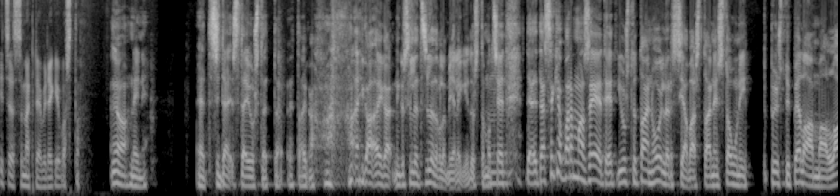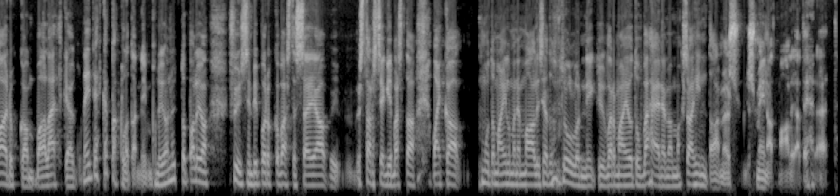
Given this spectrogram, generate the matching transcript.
itse asiassa McDavidikin vastaan. Joo, niin, niin. Että sitä, sitä just, että, että aika, aika, aika niin kuin sillä, sillä tavalla mielenkiintoista. Mutta mm. se, tässäkin on varmaan se, että, että just jotain Oilersia vastaan, niin Stoney pystyy pelaamaan laadukkaampaa lätkää, kun ei ehkä taklata niin paljon. Nyt on paljon fyysisempi porukka vastassa ja Starsiakin vastaan, vaikka muutama ilmainen maali sieltä on tullut, niin kyllä varmaan joutuu vähän enemmän maksaa hintaa myös, jos meinaat maalia tehdä. Että.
